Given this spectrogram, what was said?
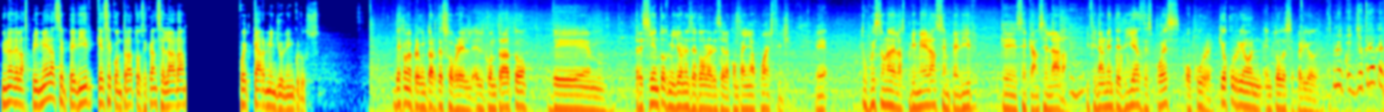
Y una de las primeras en pedir que ese contrato se cancelara fue Carmen Yulín Cruz. Déjame preguntarte sobre el, el contrato de 300 millones de dólares de la compañía Whitefish. Eh, tú fuiste una de las primeras en pedir que se cancelara y finalmente días después ocurre. ¿Qué ocurrió en, en todo ese periodo? Bueno, yo creo que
